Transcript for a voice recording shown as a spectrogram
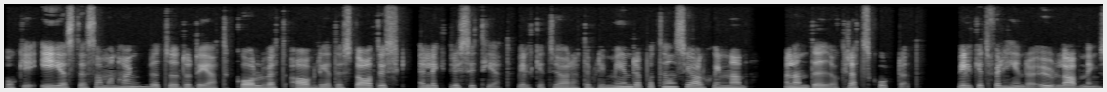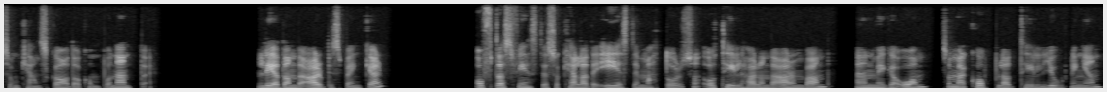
och i ESD-sammanhang betyder det att golvet avleder statisk elektricitet vilket gör att det blir mindre potentialskillnad mellan dig och kretskortet vilket förhindrar urladdning som kan skada komponenter. Ledande arbetsbänkar. Oftast finns det så kallade ESD-mattor och tillhörande armband, en megaohm, som är kopplad till jordningen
